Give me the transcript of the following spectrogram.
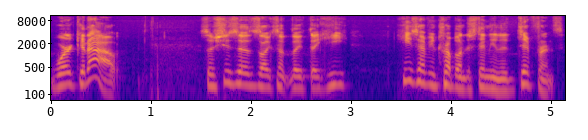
work it out. So she says like something like, like he he's having trouble understanding the difference.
